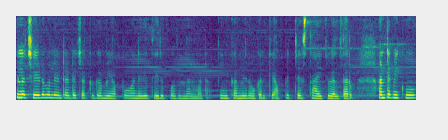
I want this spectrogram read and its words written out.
ఇలా చేయడం వల్ల ఏంటంటే చక్కగా మీ అప్పు అనేది తీరిపోతుందనమాట ఇంకా మీరు ఒకరికి అప్పిచ్చే స్థాయికి వెళ్తారు. అంటే మీకు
